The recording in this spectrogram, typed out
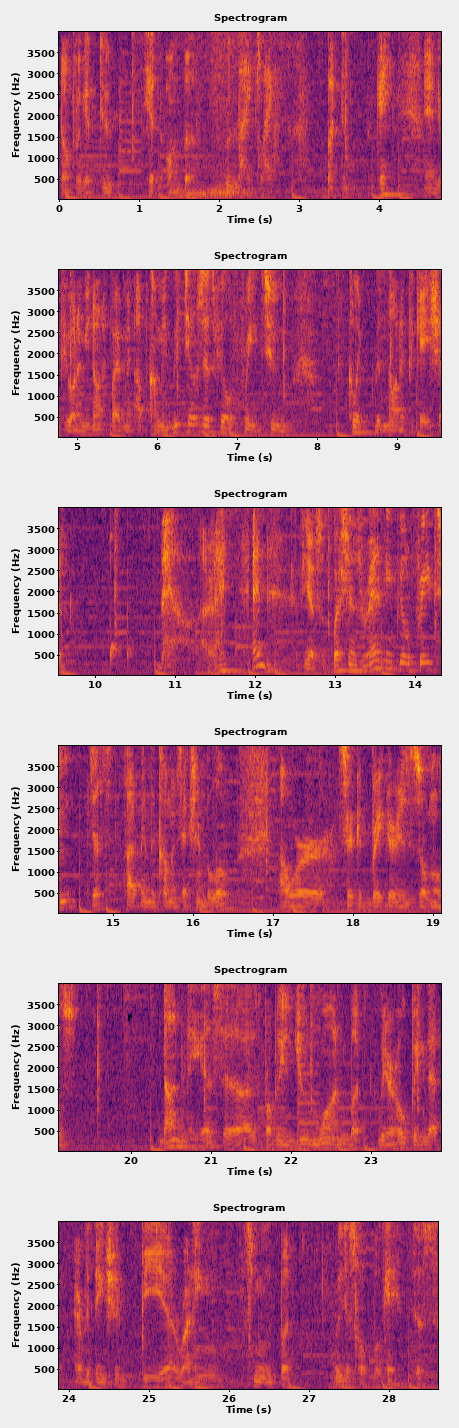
Don't forget to hit on the like like button okay? And if you want to be notified of my upcoming videos just feel free to click the notification bell and if you have some questions or anything feel free to just type in the comment section below. Our circuit breaker is almost done I guess. Uh, probably in June 1 but we're hoping that everything should be uh, running smooth but we just hope okay? Just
